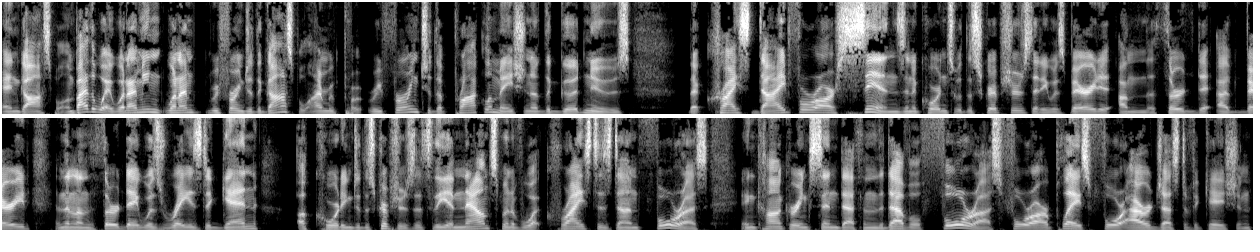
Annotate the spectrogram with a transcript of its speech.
and gospel. And by the way, when I mean when I'm referring to the gospel, I'm re- referring to the proclamation of the good news that Christ died for our sins in accordance with the scriptures, that he was buried on the third day, uh, buried, and then on the third day was raised again according to the scriptures. It's the announcement of what Christ has done for us in conquering sin, death, and the devil for us, for our place, for our justification,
